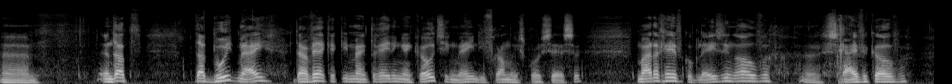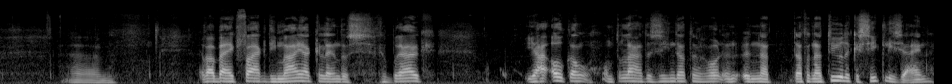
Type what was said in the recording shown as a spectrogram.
Ehm, en dat, dat boeit mij. Daar werk ik in mijn training en coaching mee, in die veranderingsprocessen. Maar daar geef ik ook lezingen over, eh, schrijf ik over. Ehm, waarbij ik vaak die Maya-kalenders gebruik... Ja, ook al om te laten zien dat er, gewoon een, een, dat er natuurlijke cycli zijn.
